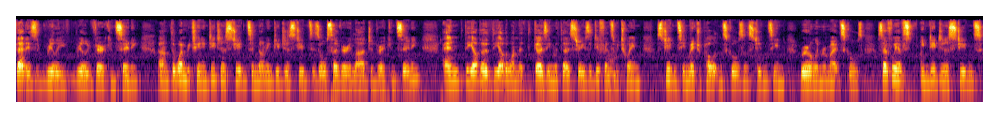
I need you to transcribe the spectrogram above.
That is really, really very concerning. Um, the one between Indigenous students and non-Indigenous students is also very large and very concerning. And the other, the other one that goes in with those three is the difference between students in metropolitan schools and students in rural and remote schools. So if we have Indigenous students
